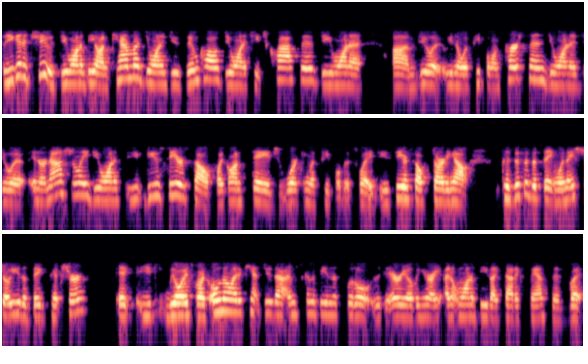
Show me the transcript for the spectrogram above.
So you get to choose. Do you want to be on camera? Do you want to do Zoom calls? Do you want to teach classes? Do you want to um, do it, you know, with people in person? Do you want to do it internationally? Do you want to, do you see yourself like on stage working with people this way? Do you see yourself starting out? Because this is the thing, when they show you the big picture, it, you, we always go like, oh no, I can't do that. I'm just going to be in this little area over here. I, I don't want to be like that expansive, but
